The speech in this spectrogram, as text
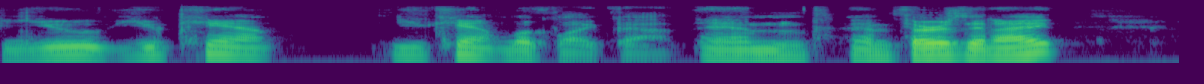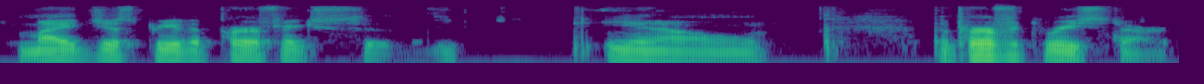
you you can't you can't look like that. And and Thursday night might just be the perfect, you know, the perfect restart.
